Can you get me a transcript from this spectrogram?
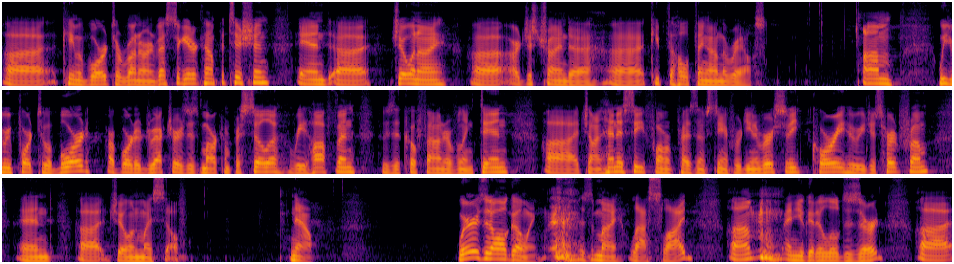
uh, came aboard to run our investigator competition. And uh, Joe and I uh, are just trying to keep the whole thing on the rails. Um, we report to a board. Our board of directors is Mark and Priscilla, Reid Hoffman, who's the co-founder of LinkedIn, uh, John Hennessy, former president of Stanford University, Cori, who we just heard from, and uh, Joe and myself. Now, where is it all going? this is my last slide, um, and you get a little dessert. Uh,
